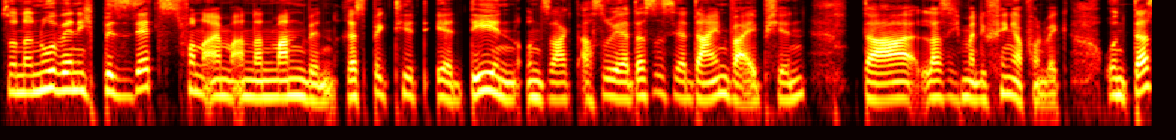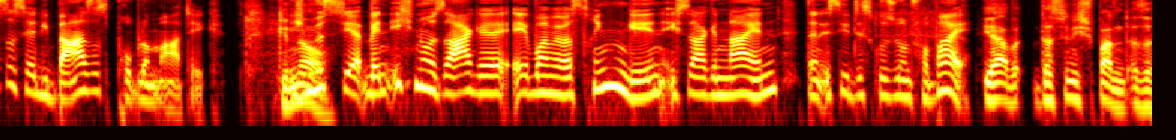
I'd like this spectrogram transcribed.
sondern nur wenn ich besetzt von einem anderen Mann bin, respektiert er den und sagt, ach so, ja, das ist ja dein Weibchen, da lasse ich mal die Finger von weg. Und das ist ja die Basisproblematik. Genau. Ich müsste ja, wenn ich nur sage, ey, wollen wir was trinken gehen, ich sage nein, dann ist die Diskussion vorbei. Ja, aber das finde ich spannend. Also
